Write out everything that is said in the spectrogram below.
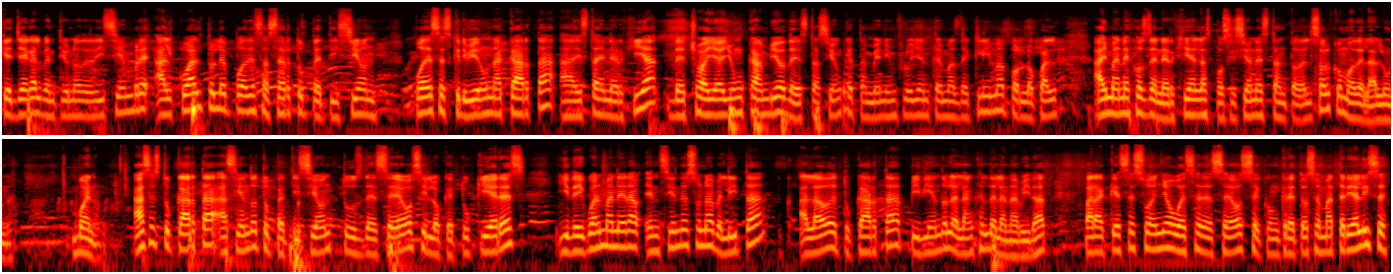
que llega el 21 de diciembre al cual tú le puedes hacer tu petición. Puedes escribir una carta a esta energía. De hecho ahí hay un cambio de estación que también influye en temas de clima, por lo cual hay manejos de energía en las posiciones tanto del Sol como de la Luna. Bueno, haces tu carta haciendo tu petición, tus deseos y lo que tú quieres y de igual manera enciendes una velita al lado de tu carta pidiéndole al ángel de la Navidad para que ese sueño o ese deseo se concrete o se materialice.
